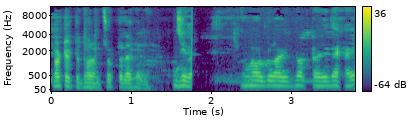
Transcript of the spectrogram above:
নটটা একটু ধরেন, চোখটা দেখে দিন জি ভাই। নরগুলো ডক্টর দেখাই।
